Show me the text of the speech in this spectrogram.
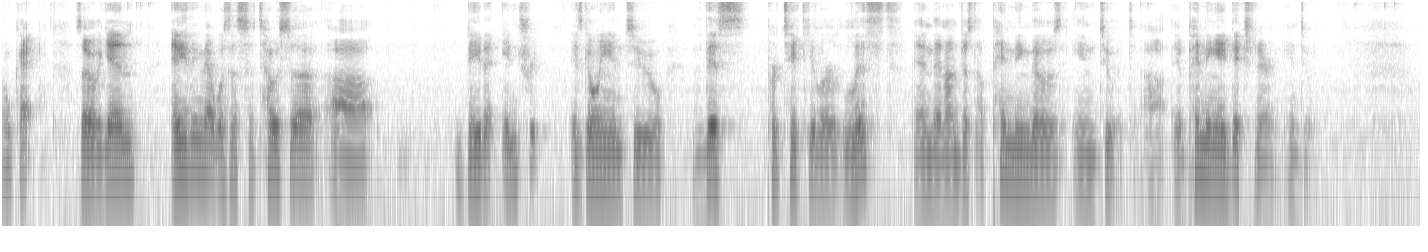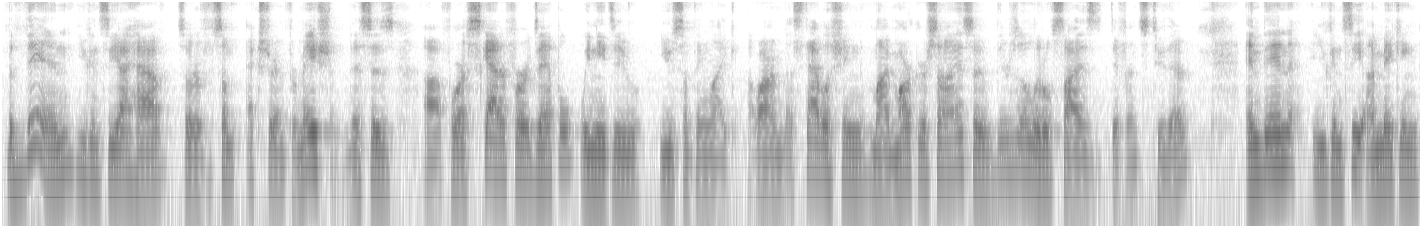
Okay, so again, anything that was a Setosa uh, data entry is going into this particular list, and then I'm just appending those into it, uh, appending a dictionary into it. But then you can see I have sort of some extra information. This is uh, for a scatter, for example, we need to use something like I'm establishing my marker size, so there's a little size difference to there. And then you can see I'm making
